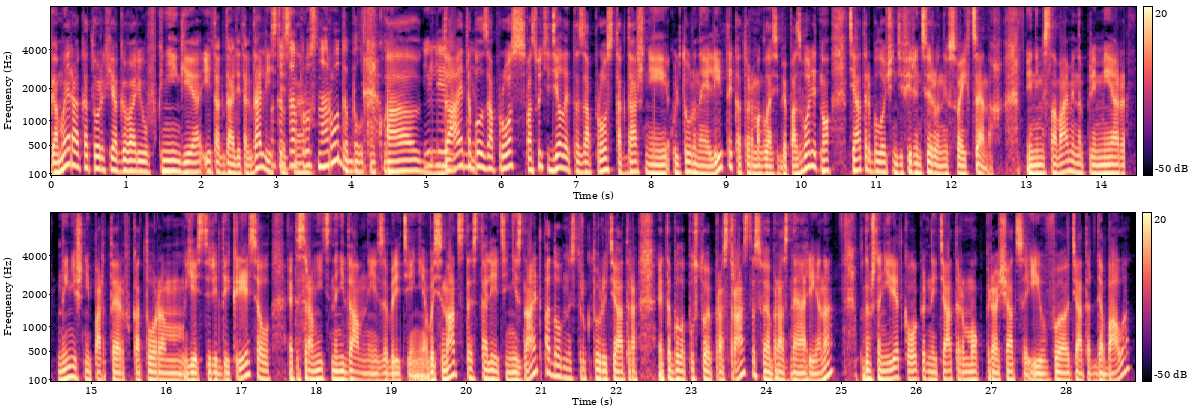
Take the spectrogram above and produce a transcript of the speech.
Гомера, о которых я говорю в книге, и так далее, и так далее. Это запрос народа был такой? А, Или да, нет? это был запрос. По сути дела, это запрос тогдашней культурной элиты, которая могла себе позволить, но театр был очень дифференцированный в своих ценах. Иными словами, например, нынешний портер, в котором есть ряды кресел, это сравнительно недавнее изобретение. 18 столетие не знает подобной структуры театра. Это было пустое пространство, своеобразная арена, потому что нередко оперный театр мог превращаться и в театр для бала,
